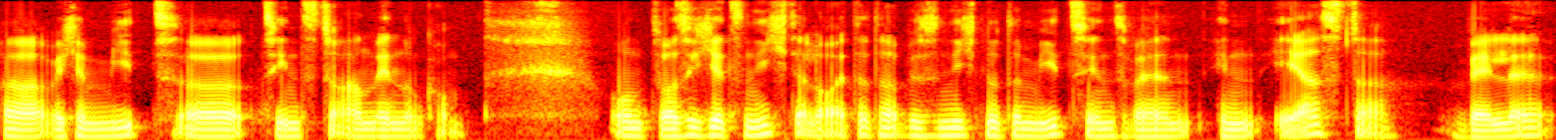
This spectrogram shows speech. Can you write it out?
welcher Mietzins zur Anwendung kommt. Und was ich jetzt nicht erläutert habe, ist nicht nur der Mietzins, weil in erster Welle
